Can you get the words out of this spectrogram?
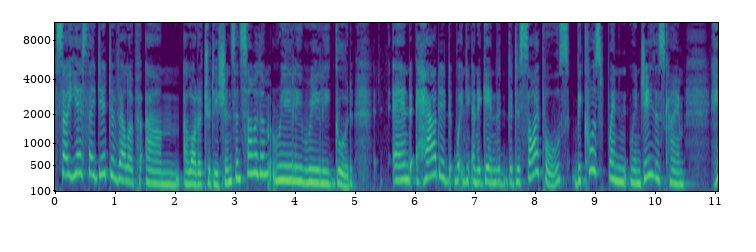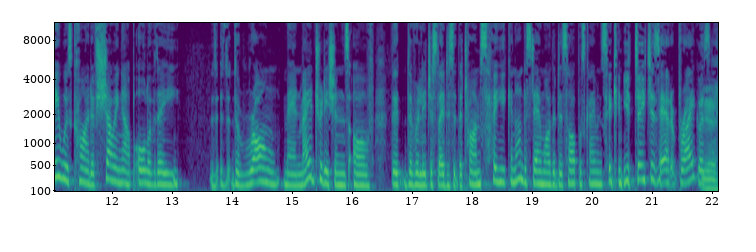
So yes, they did develop um, a lot of traditions, and some of them really, really good. And how did? And again, the, the disciples, because when when Jesus came, he was kind of showing up all of the the, the wrong man-made traditions of the, the religious leaders at the time. So you can understand why the disciples came and said, "Can you teach us how to pray?" Because Yeah.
